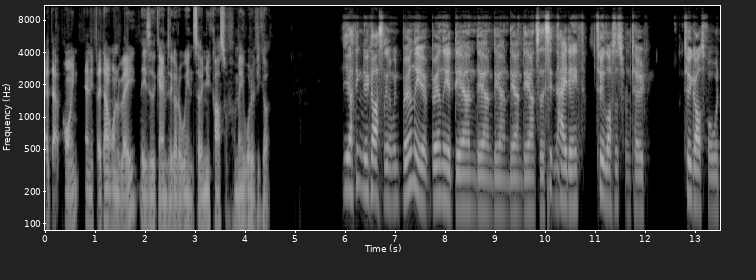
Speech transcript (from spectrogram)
at that point. And if they don't want to be, these are the games they got to win. So, Newcastle for me, what have you got? Yeah, I think Newcastle are going to win. Burnley, Burnley are down, down, down, down, down. So they're sitting 18th, two losses from two, two goals forward.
